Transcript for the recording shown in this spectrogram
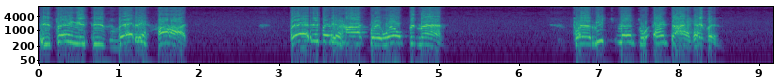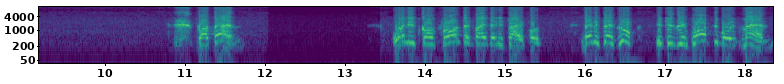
He's saying it is very hard, very, very hard for a wealthy man, for a rich man to enter heaven. But then, when he's confronted by the disciples, then he says, look, it is impossible with man,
